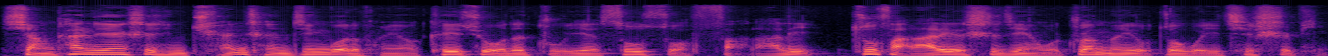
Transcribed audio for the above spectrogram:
想看这件事情全程经过的朋友，可以去我的主页搜索法拉利租法拉利的事件，我专门有做过一期视频。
